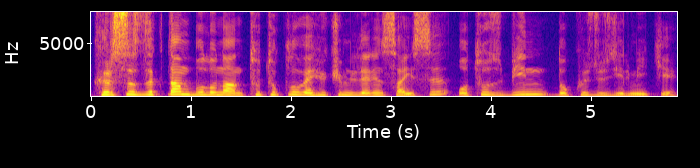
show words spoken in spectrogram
hırsızlıktan bulunan tutuklu ve hükümlülerin sayısı 30.922.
